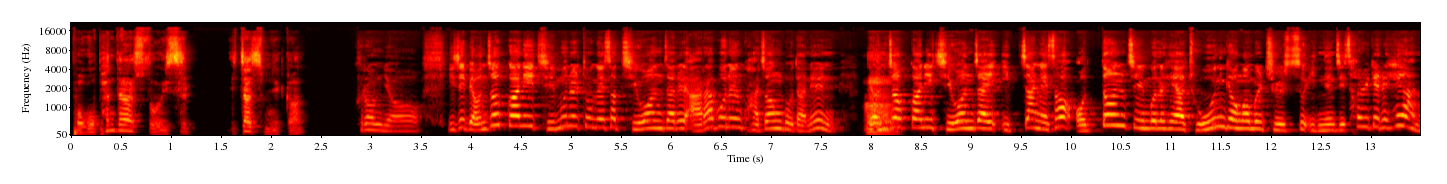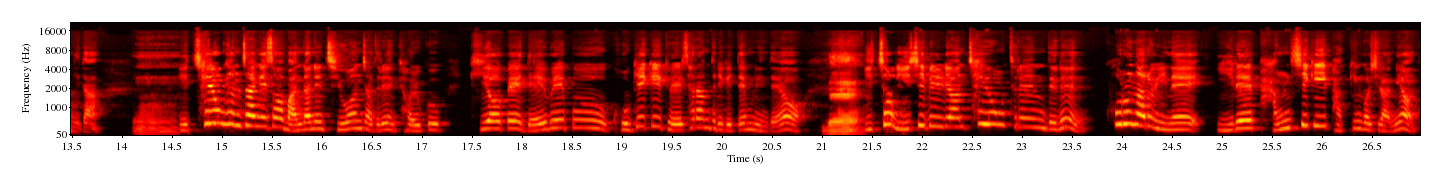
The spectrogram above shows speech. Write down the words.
보고 판단할 수도 있을, 있지 않습니까? 그럼요. 이제 면접관이 질문을 통해서 지원자를 알아보는 과정보다는 음, 면접관이 지원자의 입장에서 어떤 질문을 해야 좋은 경험을 줄 수 있는지 설계를 해야 합니다. 음, 이 채용 현장에서 만나는 지원자들은 결국 기업의 내외부 고객이 될 사람들이기 때문인데요. 네, 2021년 채용 트렌드는 코로나로 인해 일의 방식이 바뀐 것이라면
